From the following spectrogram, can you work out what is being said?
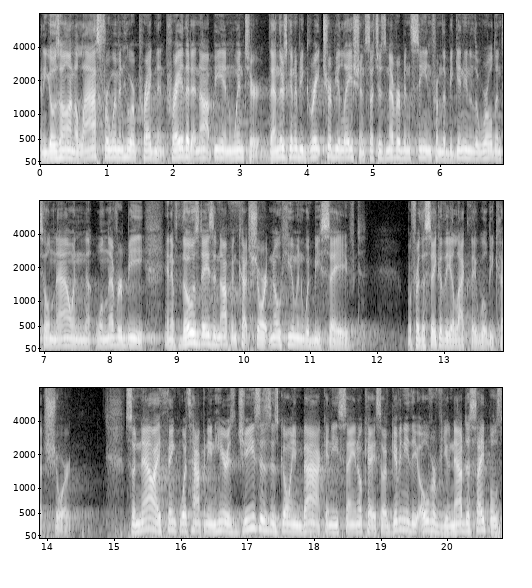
And he goes on, Alas for women who are pregnant, pray that it not be in winter. Then there's going to be great tribulation, such as never been seen from the beginning of the world until now, and will never be. And if those days had not been cut short, no human would be saved. But for the sake of the elect, they will be cut short. So now I think what's happening here is Jesus is going back and he's saying, Okay, so I've given you the overview. Now, disciples,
